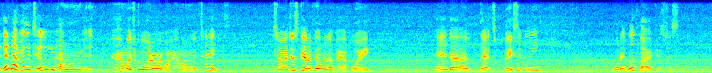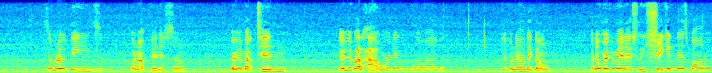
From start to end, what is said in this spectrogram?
It did not really tell you how long it, how much water or how long it takes. So I just kind of filled it up halfway. And uh, that's basically what it looked like. It's just some of those beads are not finished, so maybe about 10, maybe about an hour they would live up, but just for now they don't. I don't recommend actually shaking this bottle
